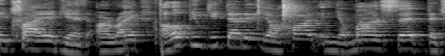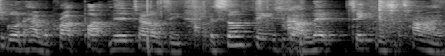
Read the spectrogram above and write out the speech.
and try again. All right. I hope you get that in your heart and your mindset that you're going to have a crock pot mentality. For some things you gotta let take this time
